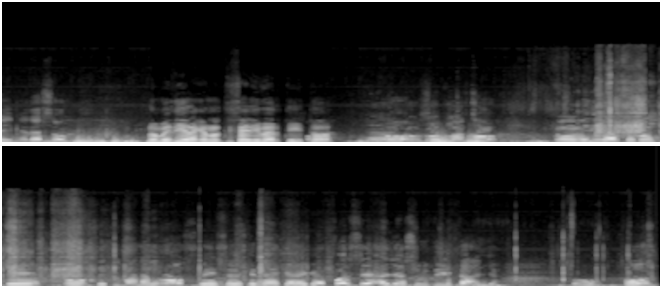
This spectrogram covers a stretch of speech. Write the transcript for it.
premi, adesso... Non mi dire che non ti sei divertito. oh. Eh, eh ecco, Oh, oh, oh. Come mi diverto con te? Oh, settimana Eh, prossima. Penso che neanche Forse agli assoluti d'Italia. Oh, Forse.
